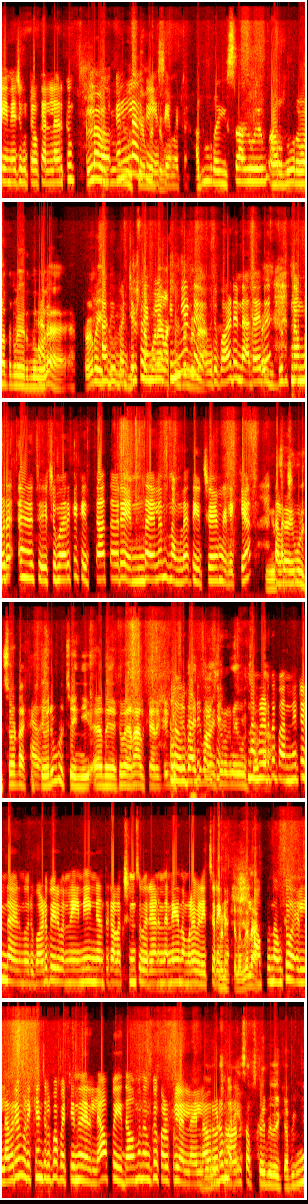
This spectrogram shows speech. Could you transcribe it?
ടീനേജ് കുട്ടികൾക്ക് എല്ലാവർക്കും എല്ലാവർക്കും യൂസ് ചെയ്യാൻ പറ്റും. അതും പ്രൈസ് ആകെ ഒരു അറുന്നൂറ് രൂപ മാത്രമേ വരുന്നുള്ളൂ അത് ബഡ്ജറ്റ് ഫ്രണ്ട്ലി പിന്നെയുണ്ട് ഒരുപാടുണ്ട്. അതായത് നമ്മുടെ ചേച്ചിമാർക്ക് കിട്ടാത്തവരെ എന്തായാലും നമ്മളെ തീർച്ചയായും വിളിക്കുക. തീർച്ചയായും വിളിച്ചോട്ടെ. കിട്ടിയവരും വിളിച്ചു. ഇനി നിങ്ങൾക്ക് വേറെ ആൾക്കാർക്ക് ഒരുപാട് നമ്മുടെ അടുത്ത് പറഞ്ഞിട്ടുണ്ടായിരുന്നു ഒരുപാട് പേര് പറഞ്ഞു ഇനി ഇങ്ങനത്തെ കളക്ഷൻസ് വരികയാണെന്നുണ്ടെങ്കിൽ നമ്മളെ വിളിച്ചിരിക്കണം അപ്പൊ നമുക്ക് എല്ലാവരെയും വിളിക്കാൻ ചിലപ്പോ പറ്റിയെന്ന് വരില്ല. അപ്പൊ ഇതാവുമ്പോ നമുക്ക് കുഴപ്പമില്ലല്ലോ എല്ലാവരോടും സബ്സ്ക്രൈബ് ചെയ്ത് വെക്കാം അപ്പൊ ഇനി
